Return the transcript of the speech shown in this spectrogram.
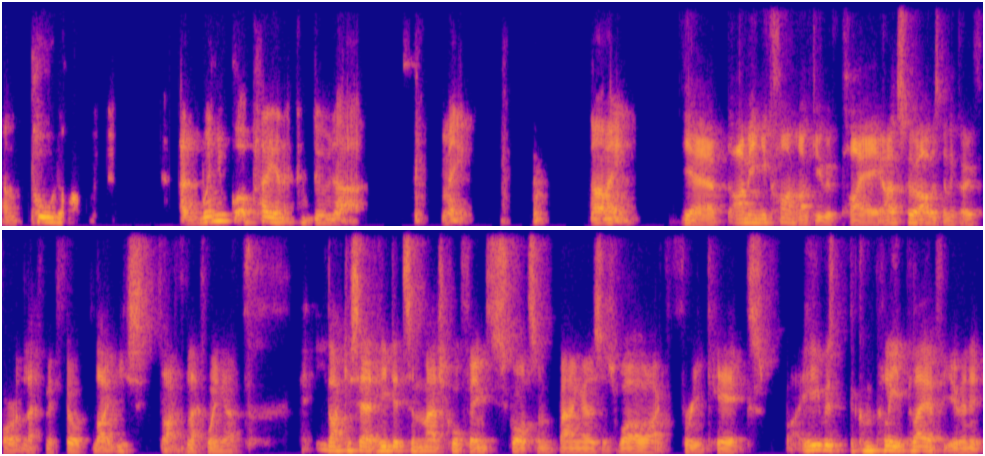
and pulled them up with. And when you've got a player that can do that, mate, know what I mean? Yeah, I mean you can't argue with Payet. That's who I was going to go for at left midfield, like you like left winger. Like you said, he did some magical things, scored some bangers as well, like free kicks. But he was the complete player for you, and it,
